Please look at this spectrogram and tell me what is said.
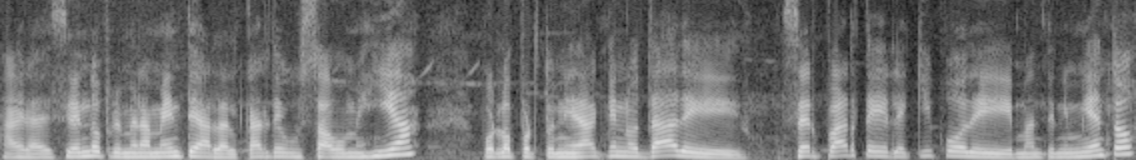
Agradeciendo primeramente al alcalde Gustavo Mejía por la oportunidad que nos da de ser parte del equipo de mantenimiento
